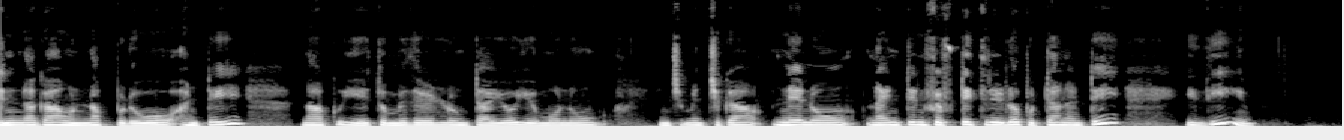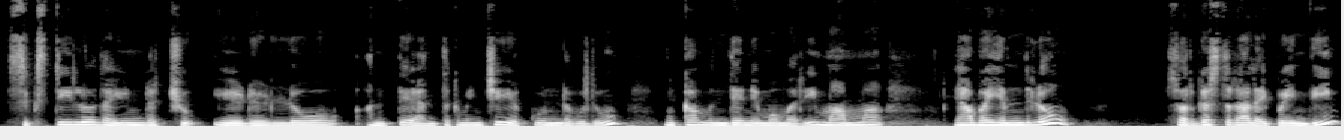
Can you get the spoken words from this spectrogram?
చిన్నగా ఉన్నప్పుడు అంటే నాకు ఏ తొమ్మిదేళ్ళు ఉంటాయో ఏమోను ఇంచుమించుగా నేను నైన్టీన్ ఫిఫ్టీ త్రీలో పుట్టానంటే ఇది సిక్స్టీలో ఉండొచ్చు ఏడేళ్ళు అంతే అంతకుమించి ఎక్కువ ఉండవదు ఇంకా ముందేనేమో మరి. మా అమ్మ యాభై ఎనిమిదిలో స్వర్గస్థురాలైపోయింది.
